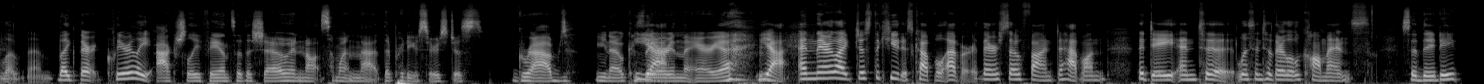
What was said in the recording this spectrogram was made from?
love them. like they're clearly actually fans of the show and not someone that the producers just grabbed, you know, because Yeah. they're in the area. yeah, and they're like just the cutest couple ever. They're so fun to have on the date and to listen to their little comments. So the date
